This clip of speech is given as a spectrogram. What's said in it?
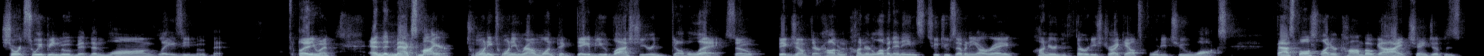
short sweeping movement than long lazy movement. But anyway, and then Max Meyer, 2020 round one pick, debuted last year in double A. So big jump there 111 innings, 227 ERA, 130 strikeouts, 42 walks. Fastball slider combo guy, changeup is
